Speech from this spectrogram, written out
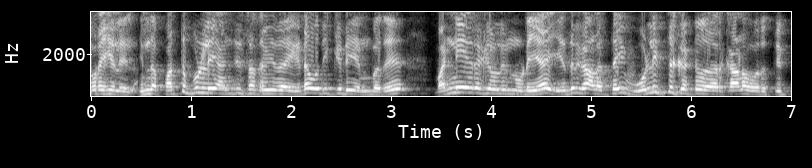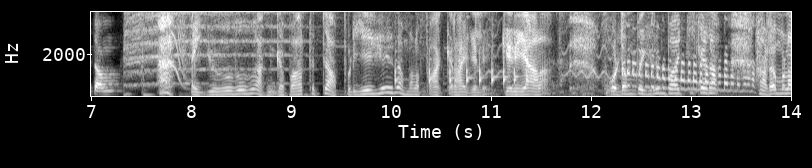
துறைகளில். இந்த பத்து புள்ளி அஞ்சு சதவீத இடஒதுக்கீடு என்பது வன்னியர்களினுடைய எதிர்காலத்தை ஒழித்து கட்டுவதற்கான ஒரு திட்டம். ஐயோ அங்க பார்த்துட்டு அப்படியே நம்மள பாக்குறாங்களே கிரியாளா உடம்ப இரும்பாக்கிக்கடா. அடமள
